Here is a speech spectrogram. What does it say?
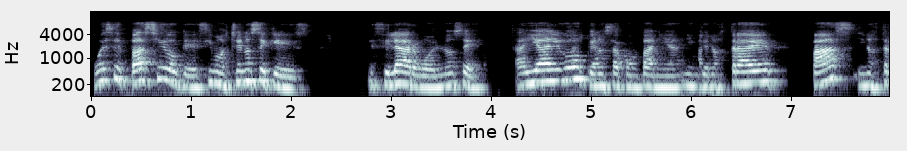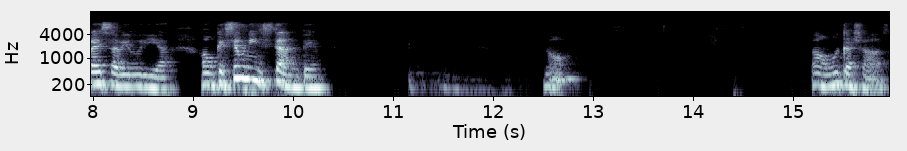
o ese espacio que decimos, che, no sé qué es, es el árbol, no sé. Hay algo que nos acompaña y que nos trae paz y nos trae sabiduría, aunque sea un instante, ¿no? Estamos muy calladas.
